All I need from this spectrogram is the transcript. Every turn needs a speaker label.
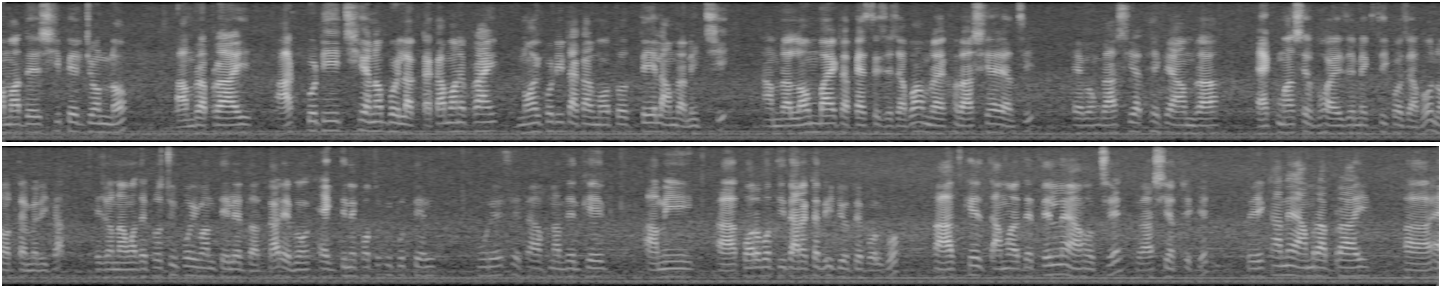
Speaker 1: আমাদের শিপের জন্য আমরা প্রায় আট কোটি ছিয়ানব্বই লাখ টাকা মানে প্রায় নয় কোটি টাকার মতো তেল আমরা নিচ্ছি। আমরা লম্বা একটা প্যাসেজে যাব, আমরা এখন রাশিয়ায় আছি এবং রাশিয়া থেকে আমরা এক মাসের ভয়েজে মেক্সিকো যাব, নর্থ আমেরিকা। এজন্য আমাদের প্রচুর পরিমাণ তেলের দরকার এবং একদিনে কতটুকু তেল পুড়ে সেটা আপনাদেরকে আমি পরবর্তীতে আরেকটা ভিডিওতে বলব। আজকে আমাদের তেল নেওয়া হচ্ছে রাশিয়া থেকে। তো এখানে আমরা প্রায়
